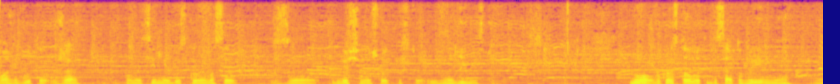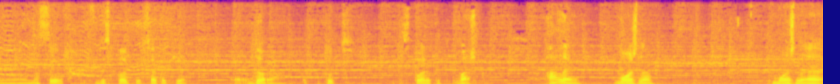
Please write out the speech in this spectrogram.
може бути вже повноцінний дисковий масив з підвищеною швидкістю і з надійністю. Ну, використовувати 10 рівня е, масив в десктопі все-таки е, дорого. Тобто тут спорити важко. Але можна, можна е,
